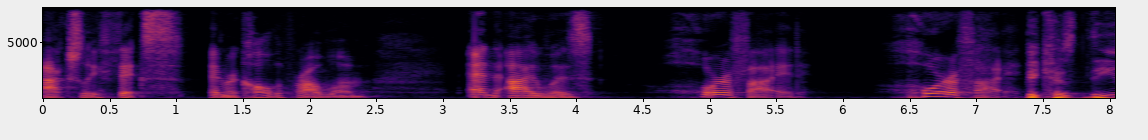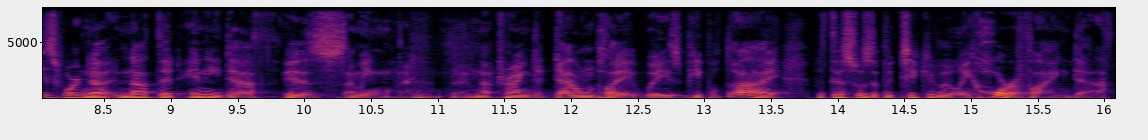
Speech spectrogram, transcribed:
actually fix and recall the problem. And I was horrified, horrified. because these were not not that any death is i mean i'm not trying to downplay ways people die but this was a particularly horrifying death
